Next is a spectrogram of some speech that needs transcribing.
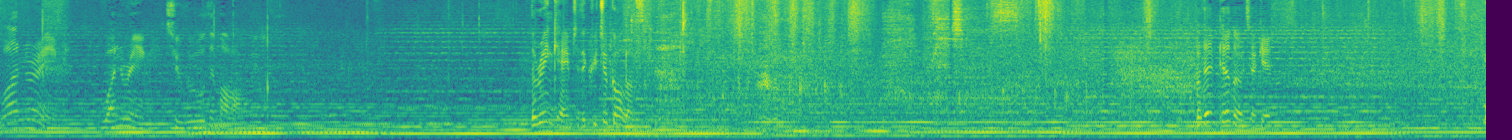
one ring, one ring to rule them all. The ring came to the creature Gollum. But then Bilbo took it. The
